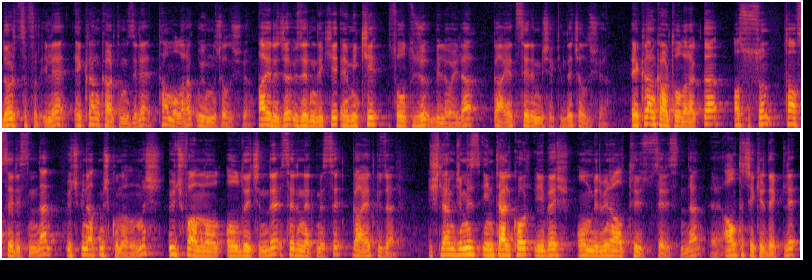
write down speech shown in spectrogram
4.0 ile ekran kartımız ile tam olarak uyumlu çalışıyor. Ayrıca üzerindeki M2 soğutucu bloğuyla gayet serin bir şekilde çalışıyor. Ekran kartı olarak da Asus'un TUF serisinden 3060 kullanılmış. 3 fanlı ol- olduğu için de serinletmesi gayet güzel. İşlemcimiz Intel Core i5 11600 serisinden 6 çekirdekli.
